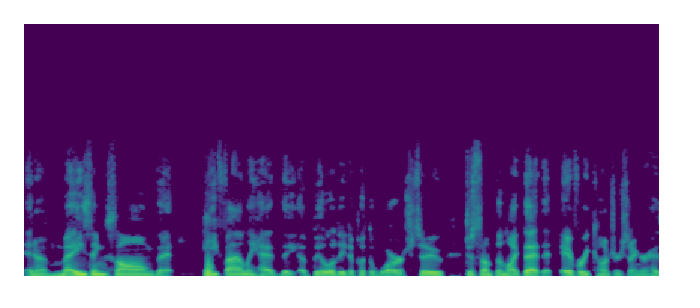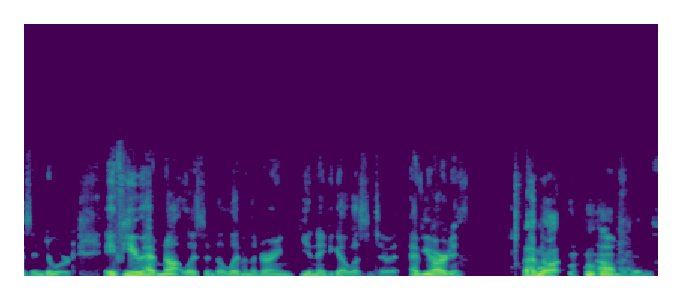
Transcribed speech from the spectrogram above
an amazing song that he finally had the ability to put the words to to something like that that every country singer has endured. If you have not listened to "Living the Dream," you need to go listen to it. Have you heard it? I have not. Mm-mm. Oh my goodness,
